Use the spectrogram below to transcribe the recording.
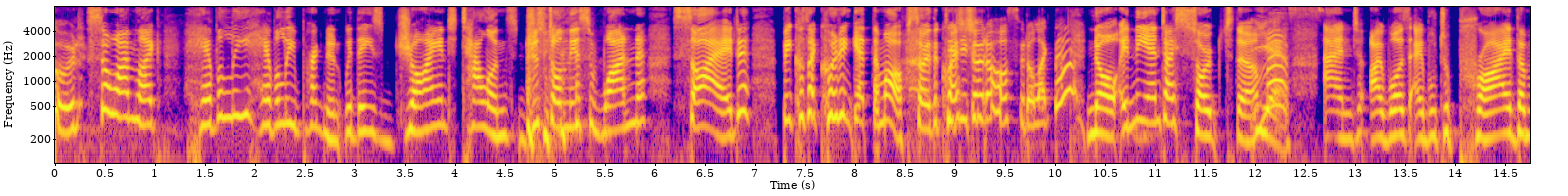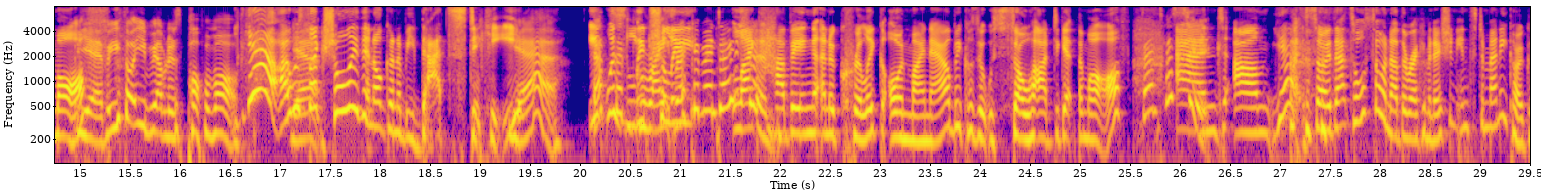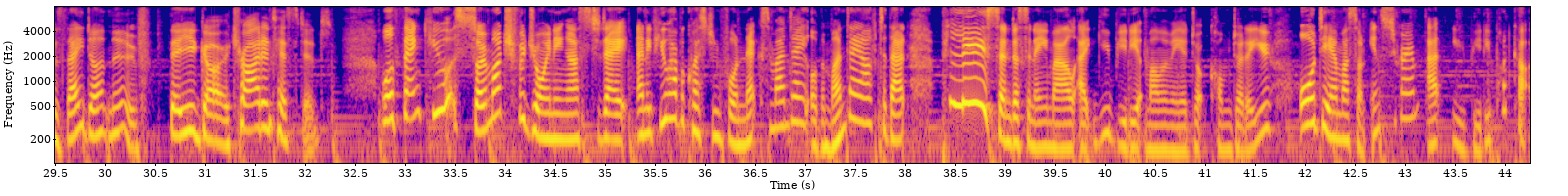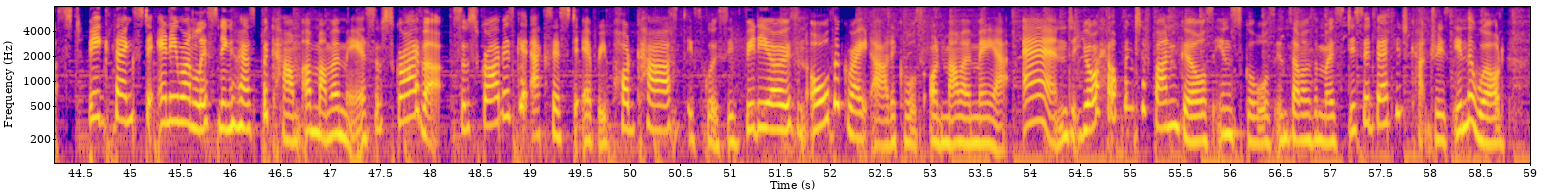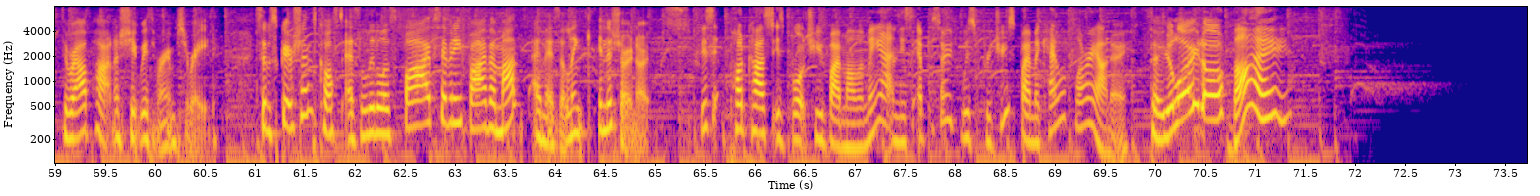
good. so I'm like heavily, heavily pregnant with these giant talons just on this one side because I couldn't get them off. So the question Did you go to hospital like that? No, in the end I soaked them. Yes. And I was able to pry them off. Yeah, but you thought you'd be able to just pop them off. Yeah, I was Yeah. like, surely they're not going to be that sticky. Yeah. It That's was a great literally like having an acrylic on my nail because it was so hard to get them off. Fantastic. And um, yeah, so that's also another recommendation: Instamanico because they don't move. There you go. Tried and tested. Well, thank you so much for joining us today. And if you have a question for next Monday or the Monday after that, please send us an email at youbeauty at mamamia.com.au or DM us on Instagram at youbeautypodcast. Big thanks to anyone listening who has become a Mamamia subscriber. Subscribers get access to every podcast, exclusive videos, and all the great articles on Mamamia. And you're helping to fund girls in schools in some of the most disadvantaged countries in the world through our partnership with Room to Read. Subscriptions cost as little as $5.75 a month, and there's a link in the show notes. This podcast is brought to you by Mamamia, and this episode was produced by Michaela Floriano. See you later. Bye.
